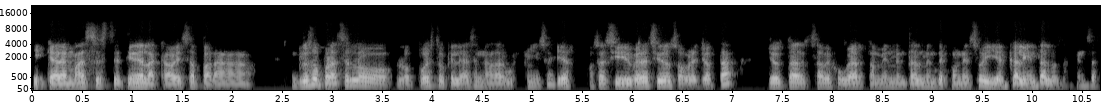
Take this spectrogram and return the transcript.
y que además este, tiene la cabeza para, incluso para hacer lo, opuesto que le hacen a Darwin Núñez ayer. O sea, si hubiera sido sobre Jota, Jota sabe jugar también mentalmente con eso y él calienta a los defensas.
